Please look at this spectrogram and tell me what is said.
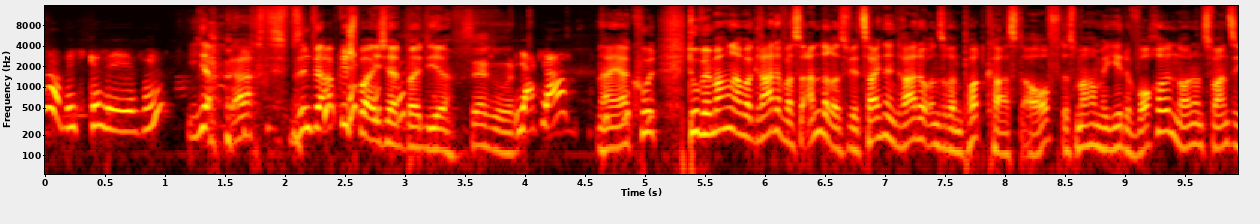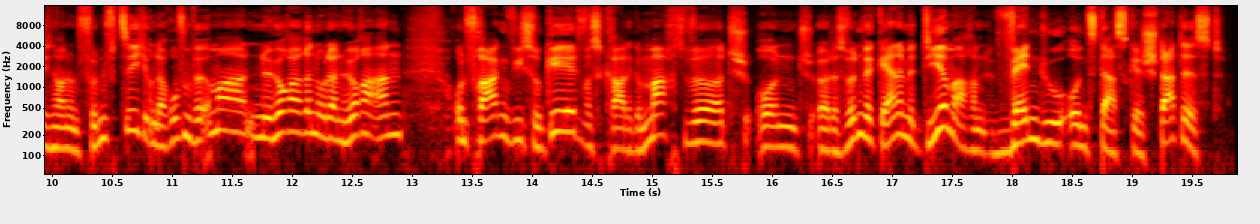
Habe ich gelesen? Ja, ach, sind wir abgespeichert bei dir? Sehr gut. Ja, klar. Naja, cool. Du, wir machen aber gerade was anderes. Wir zeichnen gerade unseren Podcast auf. Das machen wir jede Woche, 2959. Und da rufen wir immer eine Hörerin oder einen Hörer an und fragen, wie es so geht, was gerade gemacht wird. Und äh, das würden wir gerne mit dir machen, wenn du uns das gestattest.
